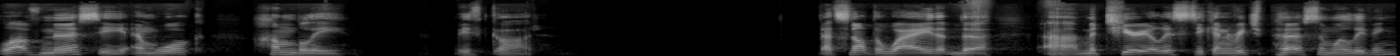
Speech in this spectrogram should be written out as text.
love mercy, and walk humbly with God. That's not the way that the uh, materialistic and rich person were living,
